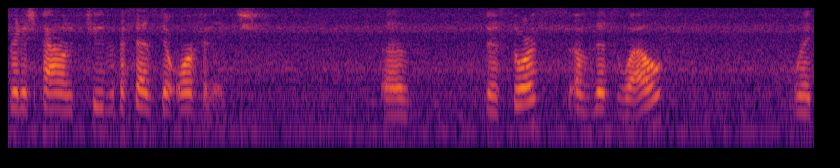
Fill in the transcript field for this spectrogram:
British pounds to the Bethesda orphanage. Uh, the source of this wealth, which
